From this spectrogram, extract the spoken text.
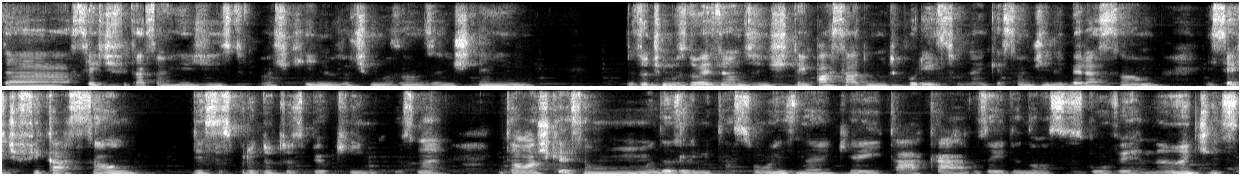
da certificação e registro, acho que nos últimos anos a gente tem, nos últimos dois anos a gente tem passado muito por isso, né, em questão de liberação e certificação desses produtos bioquímicos, né. Então acho que essa é uma das limitações, né, que aí está a cargos aí dos nossos governantes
